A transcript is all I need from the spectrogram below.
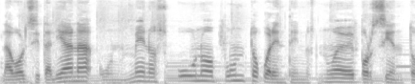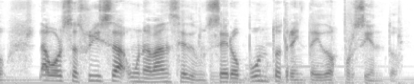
la bolsa italiana un menos 1.49%, la bolsa suiza un avance de un 0.32%.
